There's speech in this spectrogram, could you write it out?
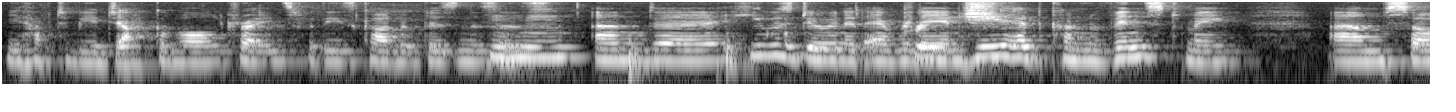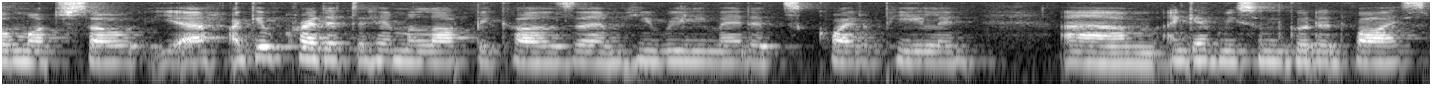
You have to be a jack of all trades for these kind of businesses. Mhm. And uh, he was doing it every day, and he had convinced me um, so much. So yeah, I give credit to him a lot because um, he really made it quite appealing um, and gave me some good advice.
